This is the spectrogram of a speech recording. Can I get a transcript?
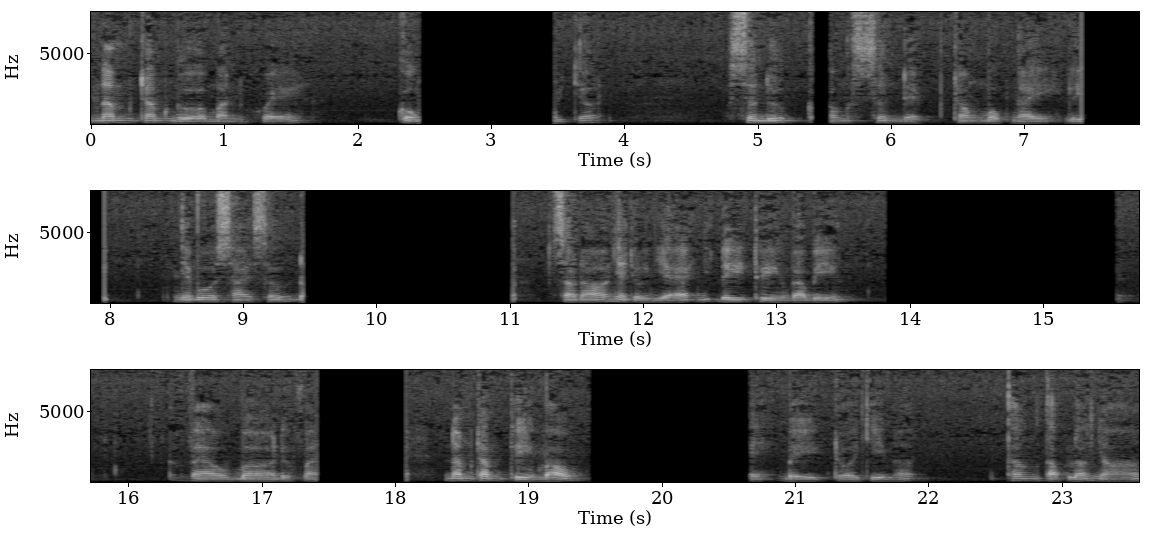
Năm trăm ngựa mạnh khỏe cùng chết. Sinh đứa con xinh đẹp trong một ngày liền. Nhà vua sai sứ sau đó, nhà trưởng giả đi thuyền vào biển vào bờ được vài năm trăm thuyền báu. Bị trôi chìm hết. Thân tộc lớn nhỏ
